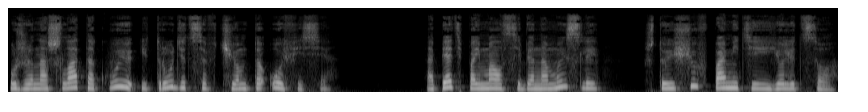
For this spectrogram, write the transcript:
уже нашла такую и трудится в чем-то офисе. Опять поймал себя на мысли, что ищу в памяти ее лицо.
